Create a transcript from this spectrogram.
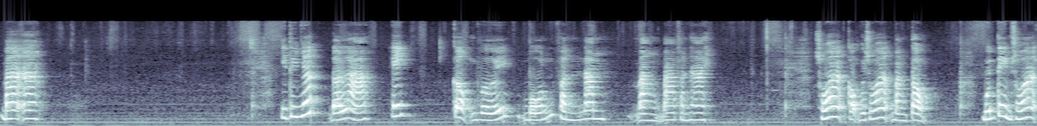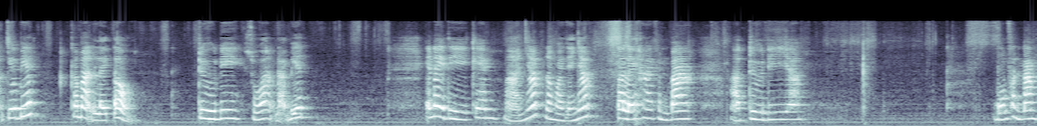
ba a. Ý thứ nhất, đó là x cộng với 4 phần 5 bằng 3 phần 2 Số hạng cộng với số hạng bằng tổng. Muốn tìm số hạng chưa biết, Các bạn lấy tổng, Trừ đi số hạng đã biết cái này thì kem mà nháp là ngoài giấy nháp. Ta lấy 2 phần 3 à, trừ đi à, 4 phần 5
